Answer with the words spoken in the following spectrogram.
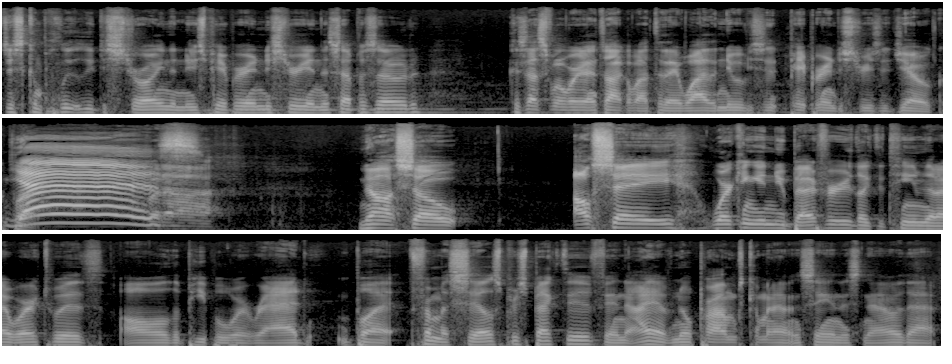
just completely destroying the newspaper industry in this episode, because that's what we're gonna talk about today. Why the newspaper industry is a joke. But, yes. But uh, no, so I'll say working in New Bedford, like the team that I worked with, all the people were rad. But from a sales perspective, and I have no problems coming out and saying this now, that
